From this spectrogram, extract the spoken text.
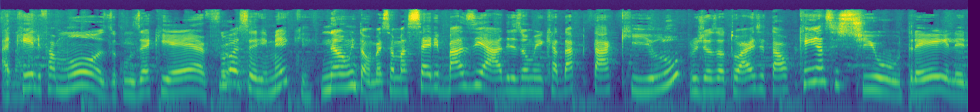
Aquele famoso com Zac Efron. Não vai ser remake? Não, então, vai ser uma série baseada, eles vão meio que adaptar aquilo pros dias atuais e tal. Quem assistiu o trailer,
